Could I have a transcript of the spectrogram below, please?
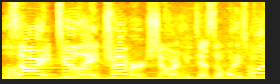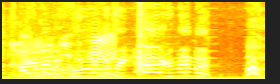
Oh, Sorry, too late. Trevor, show our contestant what he's won today. I remember. Oh, wait, wait, wait, wait. I remember. Woo!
